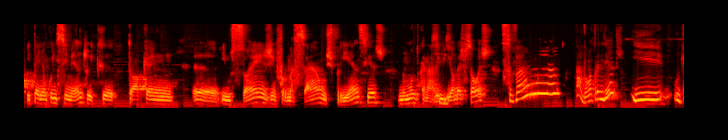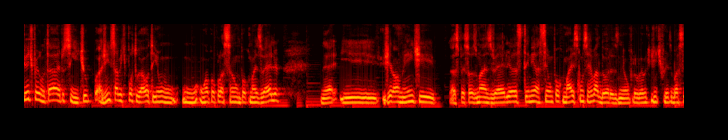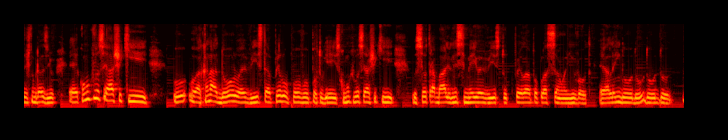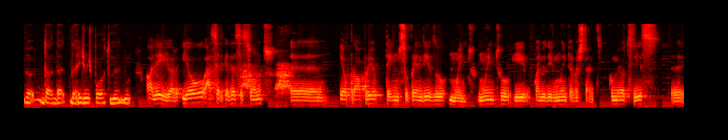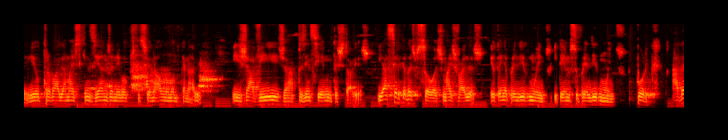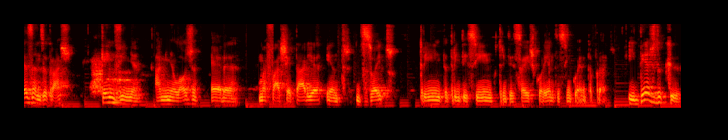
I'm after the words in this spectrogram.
e tenham conhecimento e que troquem uh, emoções, informação, experiências no mundo canábico e onde as pessoas se vão, uh, ah, vão aprender. E o que eu ia te perguntar era o seguinte: a gente sabe que Portugal tem um, um, uma população um pouco mais velha, né? E geralmente as pessoas mais velhas tendem a ser um pouco mais conservadoras, né? É um problema que a gente enfrenta bastante no Brasil. É, como que você acha que o, a Canadouro é vista pelo povo português? Como que você acha que o seu trabalho nesse meio é visto pela população aí em volta? É além do, do, do, do da, da, da, região de Porto, né? No... Olha, Igor, eu acerca desse assunto, uh, eu próprio tenho-me surpreendido muito, muito, e quando eu digo muito é bastante. Como eu te disse, uh, eu trabalho há mais de 15 anos a nível profissional no mundo canábico e já vi, já presenciei muitas histórias. E acerca das pessoas mais velhas, eu tenho aprendido muito e tenho-me surpreendido muito, porque há 10 anos atrás, quem vinha à minha loja era uma faixa etária entre 18, 30, 35, 36, 40, 50, pronto. E desde que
